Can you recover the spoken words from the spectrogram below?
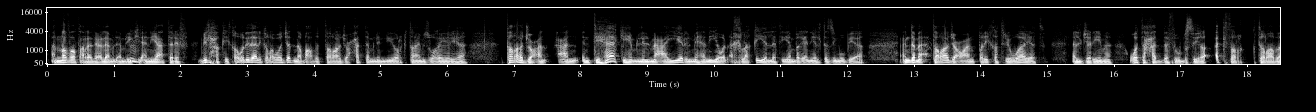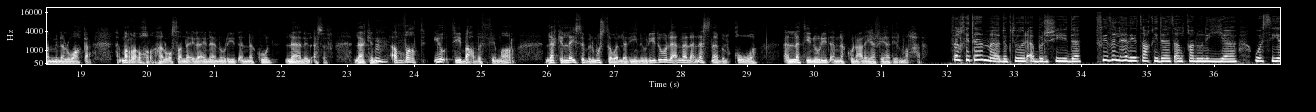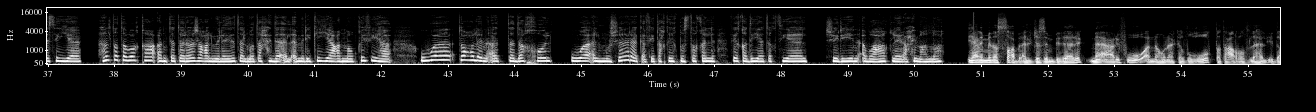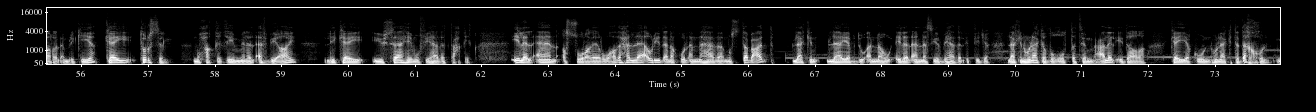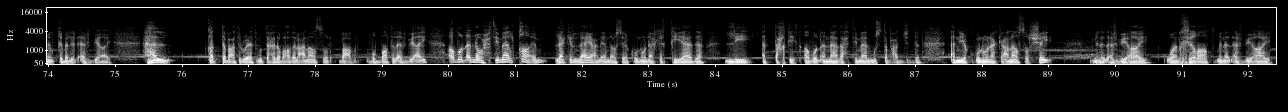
أن نضغط على الإعلام الأمريكي أن يعترف بالحقيقة. ولذلك وجدنا بعض التراجع حتى من النيويورك تايمز وغيرها تراجع عن, عن انتهاكهم للمعايير المهنية والأخلاقية التي ينبغي أن يلتزموا بها. عندما تراجعوا عن طريقة رواية الجريمة وتحدثوا بصيغة أكثر اقترابا من الواقع. مرة أخرى هل وصلنا إلى أين نريد أن نكون؟ لا للأسف. لكن الضغط يؤتي بعض الثمار لكن ليس بالمستوى الذي نريده لأننا لسنا بالقوة التي نريد أن نكون عليها في هذه المرحلة. في الختام دكتور أبو رشيد في ظل هذه التعقيدات القانونية والسياسية هل تتوقع أن تتراجع الولايات المتحدة الأمريكية عن موقفها وتعلن التدخل والمشاركة في تحقيق مستقل في قضية اغتيال شيرين أبو عاقلة رحمه الله. يعني من الصعب الجزم بذلك ما أعرفه أن هناك ضغوط تتعرض لها الإدارة الأمريكية كي ترسل محققين من الاف بي اي لكي يساهموا في هذا التحقيق. إلى الآن الصورة غير واضحة. لا أريد أن أقول أن هذا مستبعد لكن لا يبدو أنه إلى الآن نسير بهذا الاتجاه، لكن هناك ضغوط تتم على الإدارة كي يكون هناك تدخل من قبل الاف بي اي. هل قد تبعث الولايات المتحدة بعض العناصر بعض ضباط الاف بي اي أظن أنه احتمال قائم لكن لا يعني أنه سيكون هناك قيادة للتحقيق. أظن أن هذا احتمال مستبعد جدا. أن يكون هناك عناصر شيء من الاف بي اي وانخراط من الاف بي اي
